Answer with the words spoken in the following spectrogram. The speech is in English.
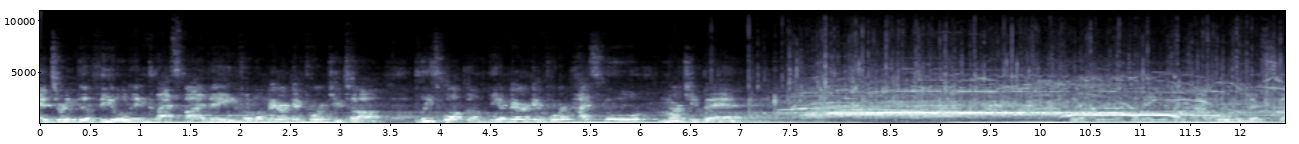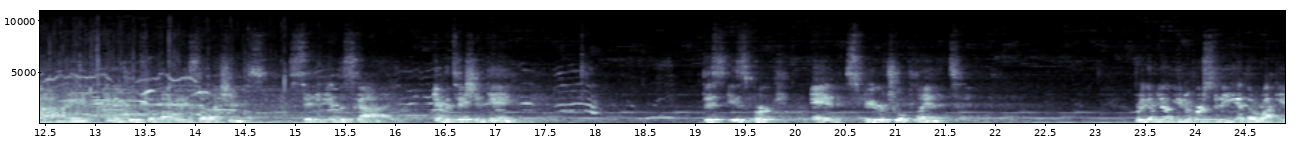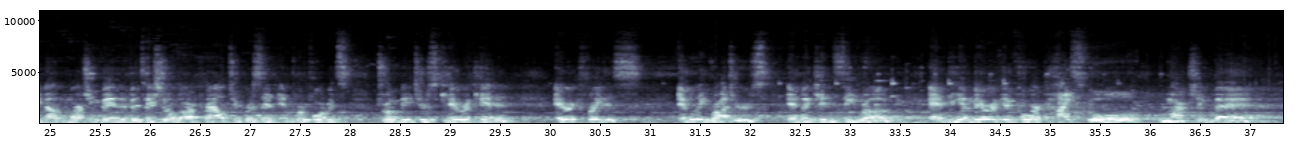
Entering the field in Class 5A from American Fork, Utah, please welcome the American Fork High School Marching Band. Their program today is entitled Red Sky and includes the following selections. City in the Sky, Imitation Game. This is Berk and Spiritual Planet. Brigham Young University and the Rocky Mountain Marching Band Invitational are proud to present in performance drum majors Kara Cannon, Eric Freitas, Emily Rogers, and Mackenzie Rugg, and the American Fork High School Marching Band.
